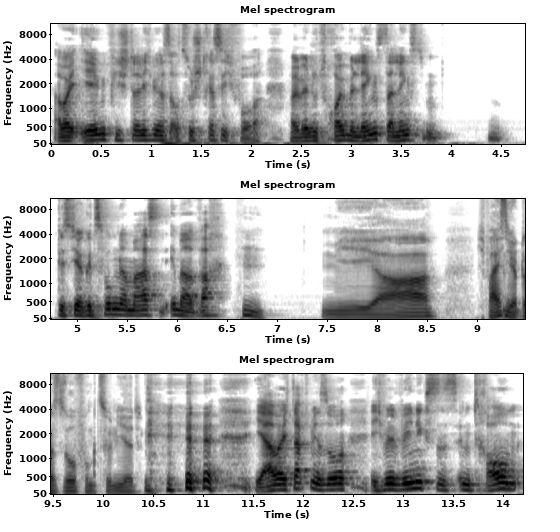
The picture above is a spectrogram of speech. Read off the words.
aber irgendwie stelle ich mir das auch zu stressig vor. Weil wenn du Träume lenkst, dann lenkst bist du ja gezwungenermaßen immer wach. Hm. Ja, ich weiß nicht, ob das so funktioniert. ja, aber ich dachte mir so, ich will wenigstens im Traum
